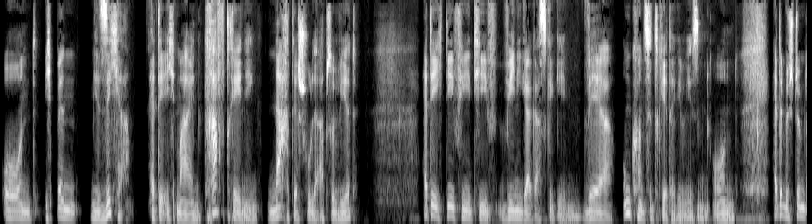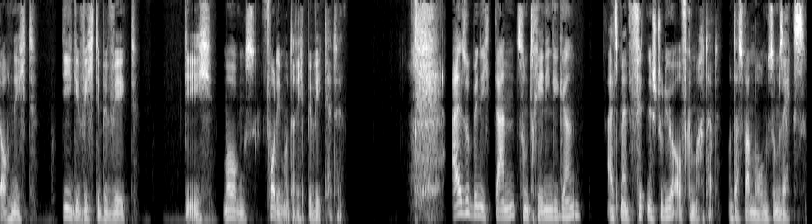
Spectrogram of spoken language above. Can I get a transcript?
Und ich bin mir sicher, Hätte ich mein Krafttraining nach der Schule absolviert, hätte ich definitiv weniger Gas gegeben, wäre unkonzentrierter gewesen und hätte bestimmt auch nicht die Gewichte bewegt, die ich morgens vor dem Unterricht bewegt hätte. Also bin ich dann zum Training gegangen, als mein Fitnessstudio aufgemacht hat. Und das war morgens um sechs.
